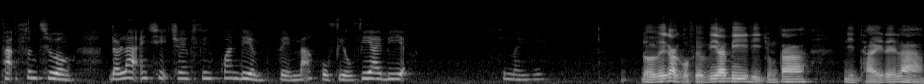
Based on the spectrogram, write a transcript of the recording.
Phạm Xuân Trường, đó là anh chị cho em xin quan điểm về mã cổ phiếu VIB ạ. Xin mời anh Đối với cả cổ phiếu VIB thì chúng ta nhìn thấy đấy là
